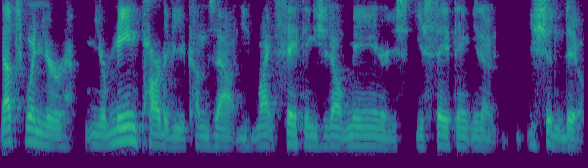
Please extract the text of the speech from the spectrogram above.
That's when your your mean part of you comes out. And you might say things you don't mean, or you, you say things you know you shouldn't do.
